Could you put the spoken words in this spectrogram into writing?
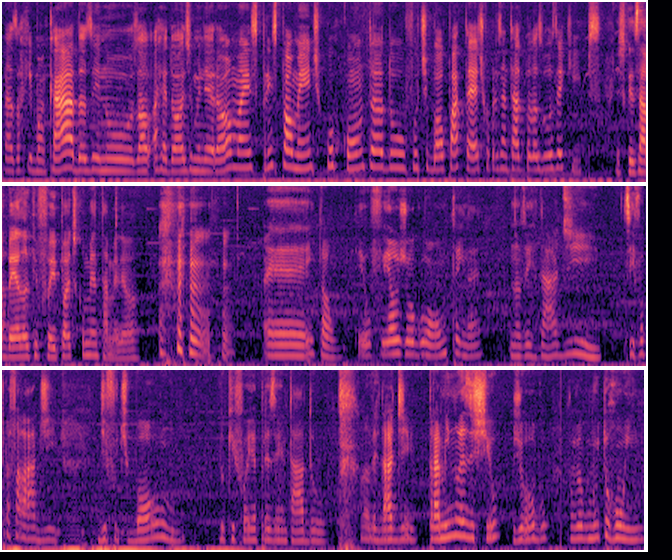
nas arquibancadas e nos arredores do Mineirão, mas principalmente por conta do futebol patético apresentado pelas duas equipes. Acho que a Isabela que foi pode comentar melhor. é, então, eu fui ao jogo ontem, né? Na verdade, se for para falar de, de futebol, do que foi apresentado, na verdade, para mim não existiu jogo. Foi um jogo muito ruim,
